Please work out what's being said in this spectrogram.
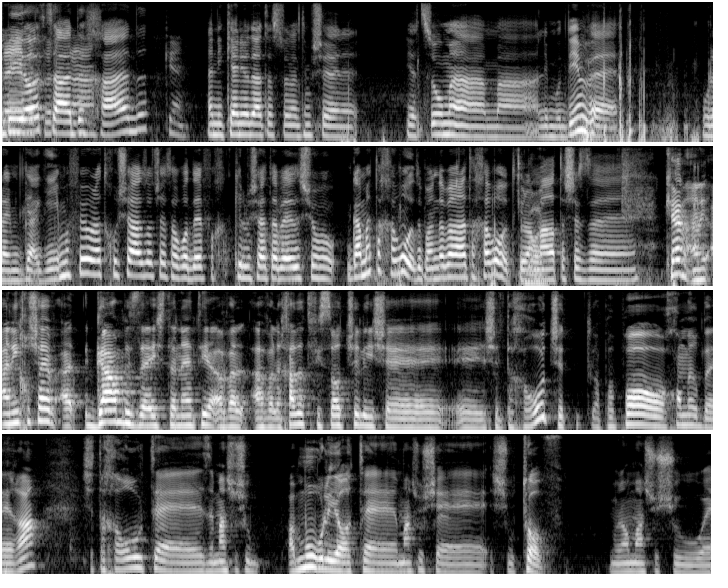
מביעות צעד את אחד. כן. אני כן יודעת על סטודנטים שיצאו מה, ואולי מתגעגעים אפילו לתחושה הזאת שאתה רודף, כאילו שאתה באיזשהו, גם התחרות, בוא נדבר על התחרות, כאילו בוא. אמרת שזה... כן, אני, אני חושב, גם בזה השתניתי, אבל, אבל אחת התפיסות שלי ש, אה, של תחרות, שאפרופו חומר בעירה, שתחרות אה, זה משהו שהוא אמור להיות אה, משהו ש, שהוא טוב, ולא משהו שהוא... אה,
